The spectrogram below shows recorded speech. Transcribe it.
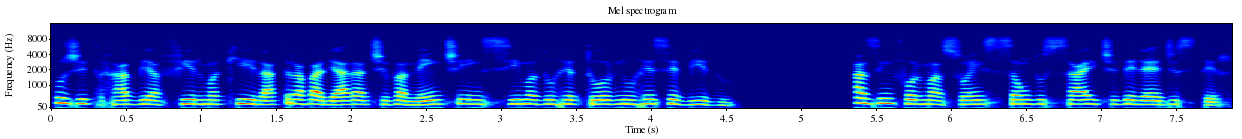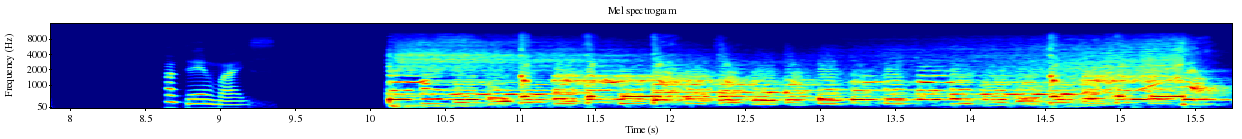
O GitHub afirma que irá trabalhar ativamente em cima do retorno recebido. As informações são do site The Register. Até mais. Thank you.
